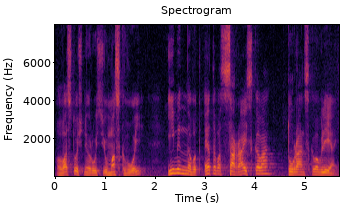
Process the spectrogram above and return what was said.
Восточной Русью, Москвой, именно вот этого сарайского туранского влияния.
